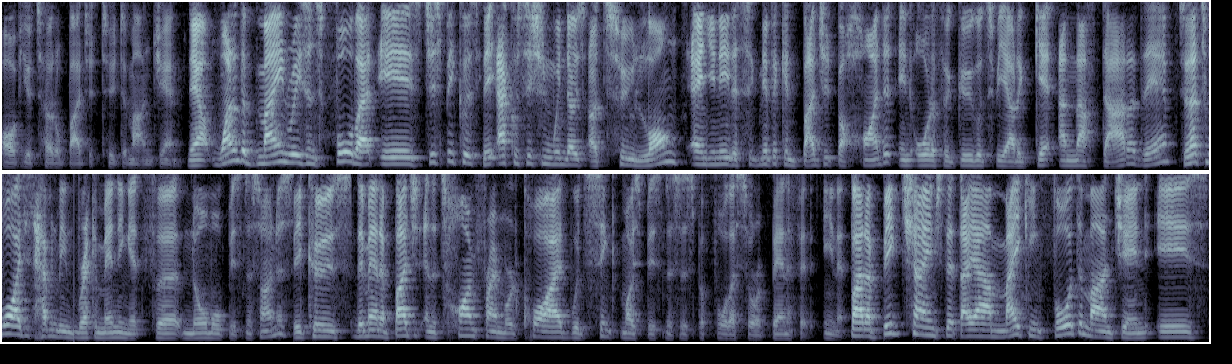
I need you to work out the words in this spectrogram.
of your total budget to demand gen. Now, one of the main reasons for that is just because the acquisition windows are too long and you need a significant budget behind it in order for Google to be able to get enough data there. So that's why I just haven't been recommending it for normal business owners because the amount of budget and the time frame required would sink most businesses before they saw a benefit in it. But a big change that they are making for demand gen is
